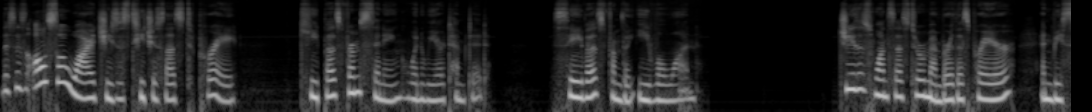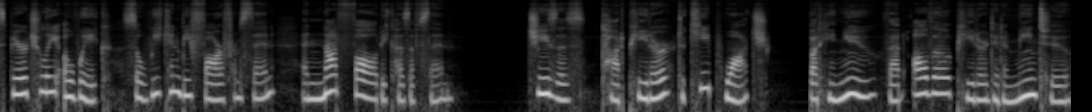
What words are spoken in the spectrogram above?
This is also why Jesus teaches us to pray. Keep us from sinning when we are tempted. Save us from the evil one. Jesus wants us to remember this prayer and be spiritually awake so we can be far from sin and not fall because of sin. Jesus taught Peter to keep watch, but he knew that although Peter didn't mean to,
